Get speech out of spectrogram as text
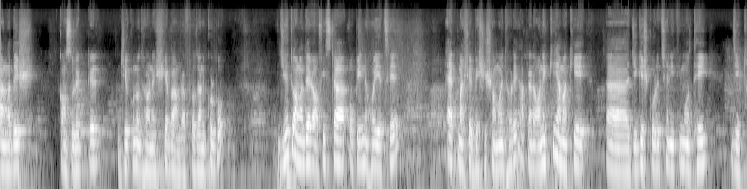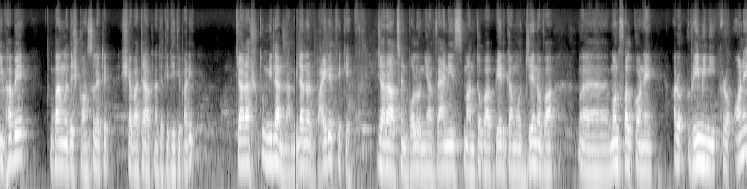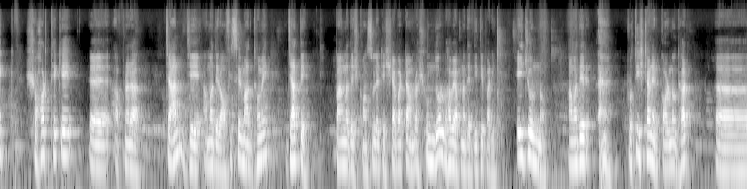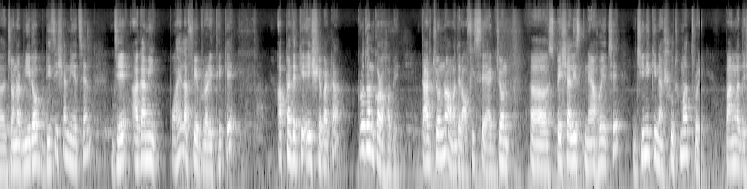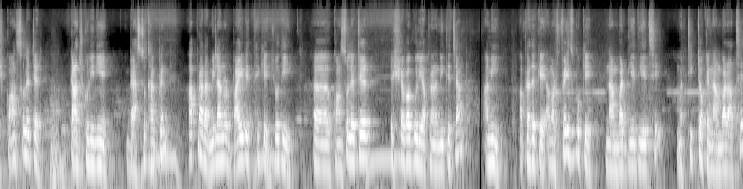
বাংলাদেশ কনসুলেটের যে কোনো ধরনের সেবা আমরা প্রদান করব। যেহেতু আমাদের অফিসটা ওপেন হয়েছে এক মাসের বেশি সময় ধরে, আপনারা অনেকেই আমাকে জিজ্ঞেস করেছেন ইতিমধ্যেই যে কীভাবে বাংলাদেশ কনসুলেটের সেবাটা আপনাদেরকে দিতে পারি। যারা শুধু মিলান না, মিলানোর বাইরে থেকে যারা আছেন, Bologna, Venice, Mantova, Bergamo, Genova Monfalcone আরও রিমিনি আরও অনেক শহর থেকে আপনারা চান যে আমাদের অফিসের মাধ্যমে যাতে বাংলাদেশ কনসুলেটের সেবাটা আমরা সুন্দরভাবে আপনাদের দিতে পারি। এই জন্য আমাদের প্রতিষ্ঠানের কর্ণধার জনাব নীরব ডিসিশন নিয়েছেন যে আগামী পহেলা ফেব্রুয়ারি থেকে আপনাদেরকে এই সেবাটা প্রদান করা হবে। তার জন্য আমাদের অফিসে একজন স্পেশালিস্ট নেওয়া হয়েছে। যিনি কিনা শুধুমাত্রই বাংলাদেশ কনসুলেটের কাজগুলি নিয়ে ব্যস্ত থাকবেন, আপনারা মিলানোর বাইরে থেকে যদি কনসুলেটের সেবাগুলি আপনারা নিতে চান, আমি আপনাদেরকে আমার ফেসবুকে নাম্বার দিয়ে দিয়েছি, আমার টিকটকে নাম্বার আছে,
